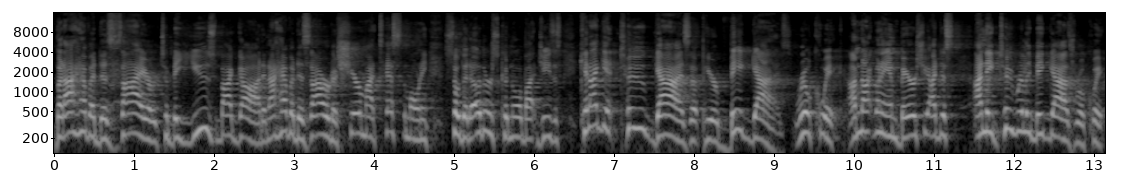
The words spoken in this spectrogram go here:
but I have a desire to be used by God and I have a desire to share my testimony so that others can know about Jesus. Can I get two guys up here, big guys, real quick? I'm not going to embarrass you. I just, I need two really big guys, real quick.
